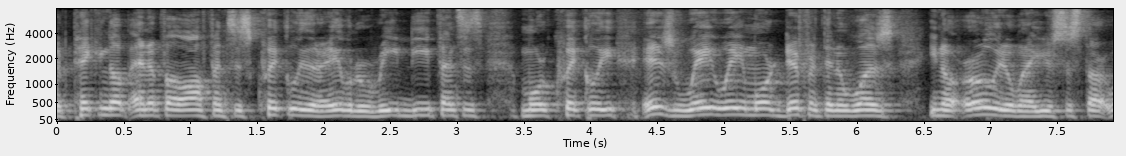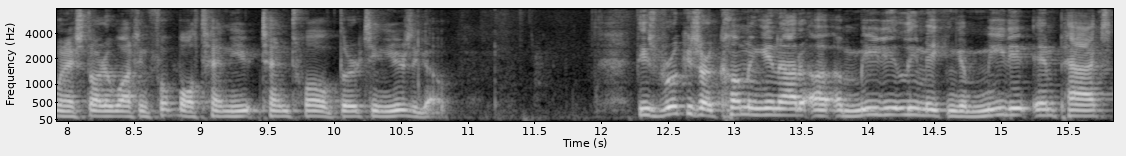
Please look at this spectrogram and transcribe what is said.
They're picking up NFL offenses quickly. They're able to read defenses more quickly. It is way, way more different than it was, you know, earlier when I used to start, when I started watching football 10, 10 12, 13 years ago. These rookies are coming in out uh, immediately, making immediate impacts,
